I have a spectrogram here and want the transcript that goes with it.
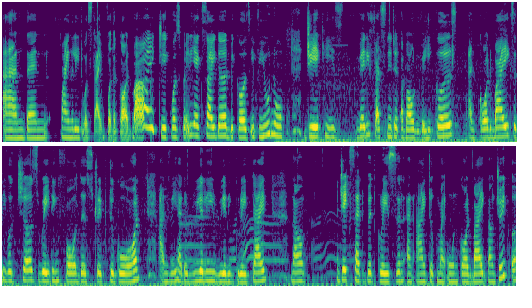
And then finally it was time for the quad bike. Jake was very excited because if you know Jake, he's very fascinated about vehicles and quad bikes and he was just waiting for this trip to go on and we had a really really great time now Jake sat with Grayson and I took my own quad bike. Now Jake, uh,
